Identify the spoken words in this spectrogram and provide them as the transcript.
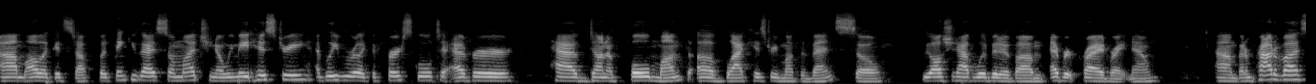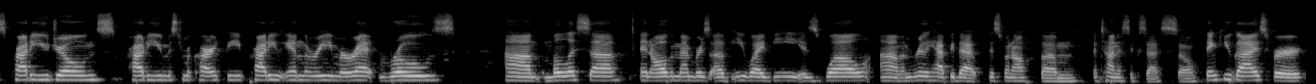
um, all that good stuff. But thank you guys so much. You know, we made history. I believe we were like the first school to ever have done a full month of Black History Month events. So we all should have a little bit of um, Everett pride right now. Um, but I'm proud of us, proud of you, Jones, proud of you, Mr. McCarthy, proud of you, Anne Marie, Marette, Rose, um, Melissa, and all the members of EYB as well. Um, I'm really happy that this went off um, a ton of success. So thank you guys for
